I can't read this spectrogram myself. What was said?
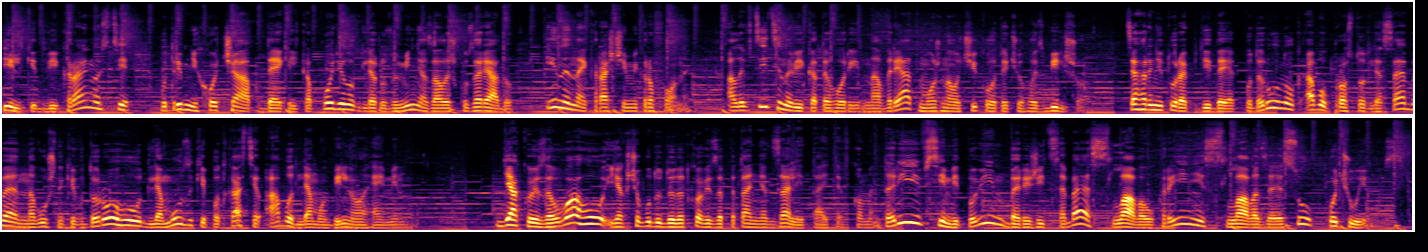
тільки дві крайності, потрібні хоча б декілька поділок для розуміння залишку заряду, і не найкращі мікрофони. Але в цій ціновій категорії навряд можна очікувати чогось більшого. Ця гарнітура підійде як подарунок або просто для себе, навушники в дорогу, для музики, подкастів або для мобільного геймінгу. Дякую за увагу. Якщо будуть додаткові запитання, залітайте в коментарі. Всім відповім, бережіть себе, слава Україні, слава ЗСУ, почуємось!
